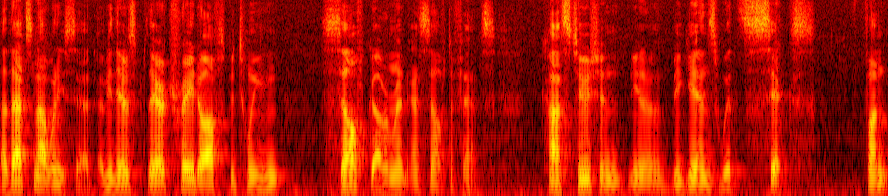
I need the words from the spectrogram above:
Uh, that's not what he said. I mean, there's, there are trade-offs between self-government and self-defense. The Constitution, you know, begins with six fun,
